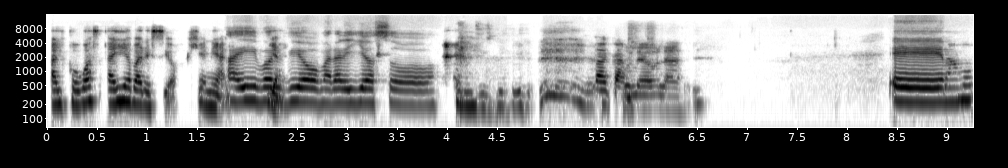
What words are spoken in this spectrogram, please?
Alcohuas, ahí apareció, genial. Ahí volvió, maravilloso. Hola, hola. Em,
